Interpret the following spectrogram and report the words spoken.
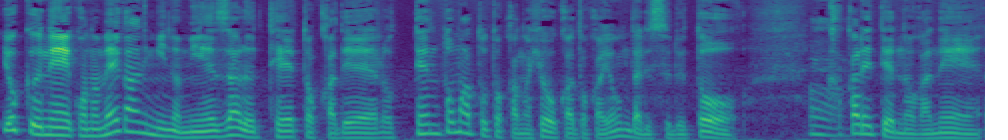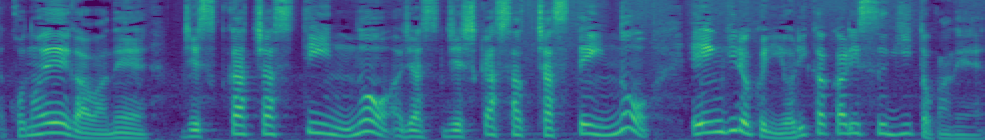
よくね、この女神の見えざる手とかで、ロッテントマトとかの評価とか読んだりすると、うん書かれてるのがね、この映画はね、ジェスカ・チャスティーンの、あジェシカ・チャステインの演技力に寄りかかりすぎとかね、へ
